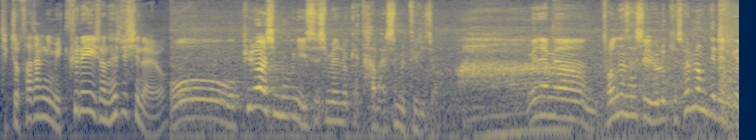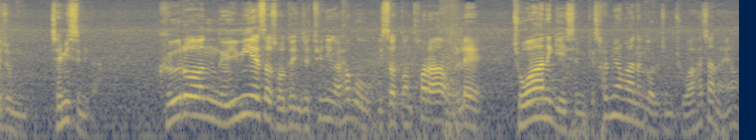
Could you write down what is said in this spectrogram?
직접 사장님이 큐레이션 해주시나요? 오 필요하신 부분이 있으시면 이렇게 다 말씀을 드리죠. 아. 왜냐면 저는 사실 이렇게 설명드리는 게 좀 재밌습니다. 그런 의미에서 저도 이제 튜닝을 하고 있었던 터라 원래 좋아하는 게 있으면 이렇게 설명하는 걸 좀 좋아하잖아요.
